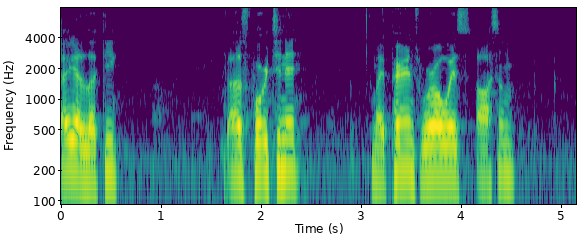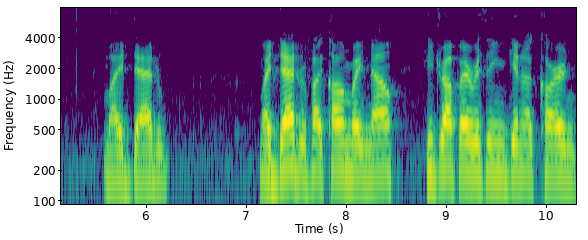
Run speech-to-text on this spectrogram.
I got lucky. I was fortunate. My parents were always awesome. My dad, my dad, if I call him right now, he'd drop everything, get in a car, and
